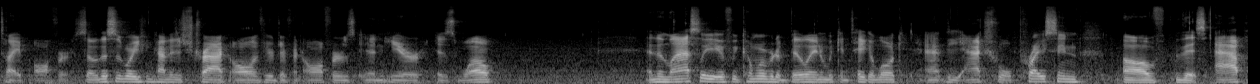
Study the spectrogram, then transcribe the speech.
type offer. So this is where you can kind of just track all of your different offers in here as well. And then lastly, if we come over to billing, we can take a look at the actual pricing of this app.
